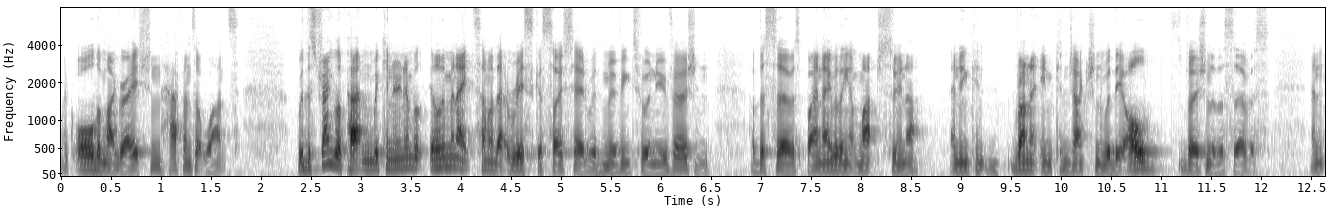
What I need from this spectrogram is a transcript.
like all the migration happens at once. With the strangler pattern, we can eliminate some of that risk associated with moving to a new version of the service by enabling it much sooner and run it in conjunction with the old version of the service. And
